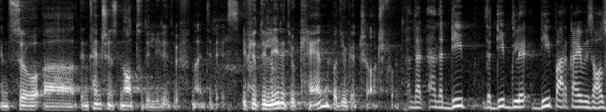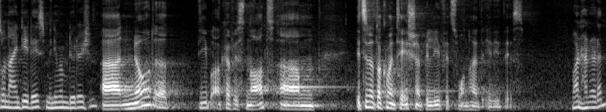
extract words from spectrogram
And so uh, the intention is not to delete it with 90 days. If you delete it, you can, but you get charged for it. And, that, and the deep, the deep, deep archive is also 90 days minimum duration. Uh, no, the deep archive is not. Um, it's in the documentation. I believe it's 180 days. 100 and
